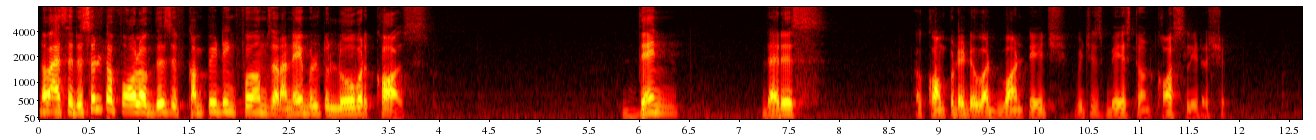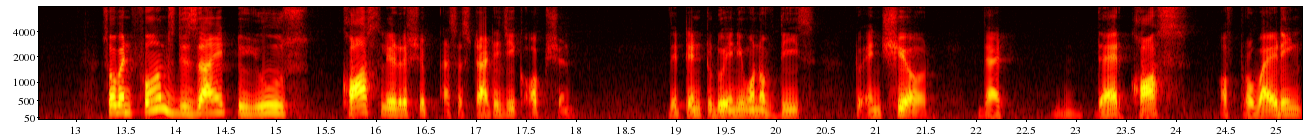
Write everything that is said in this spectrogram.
Now, as a result of all of this, if competing firms are unable to lower costs, then there is a competitive advantage which is based on cost leadership. So, when firms decide to use cost leadership as a strategic option, they tend to do any one of these to ensure that their costs of providing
